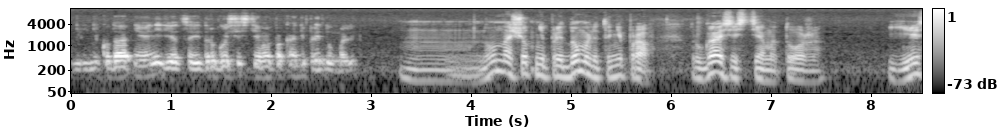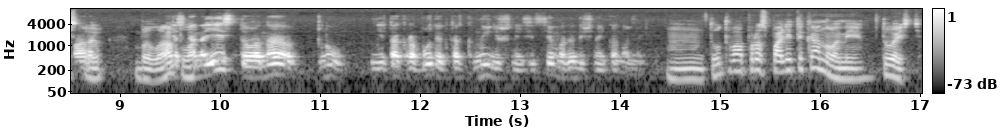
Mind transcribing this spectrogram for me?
И никуда от нее не деться. И другой системы пока не придумали. Ну, насчет не придумали, ты не прав. Другая система тоже есть, а, была. Если она есть, то она ну, не так работает, как нынешняя система рыночной экономики. Тут вопрос политэкономии. То есть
